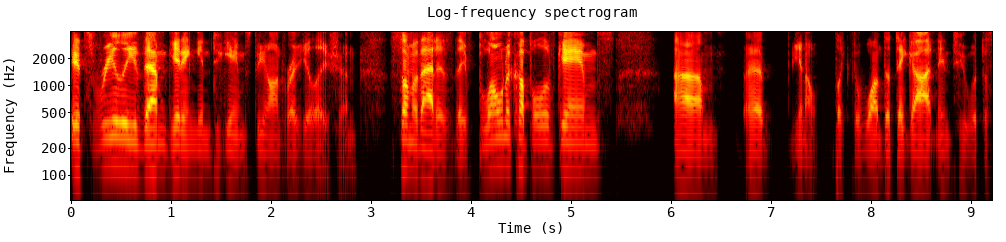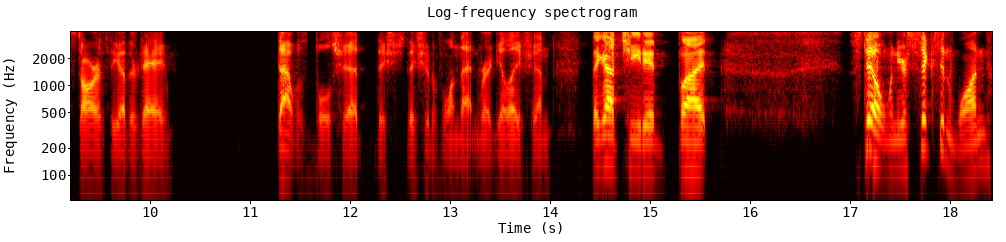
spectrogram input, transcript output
it's really them getting into games beyond regulation. Some of that is they've blown a couple of games. Um, uh, you know, like the one that they got into with the Stars the other day. That was bullshit. They sh- they should have won that in regulation. They got cheated, but still, when you're six and one,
